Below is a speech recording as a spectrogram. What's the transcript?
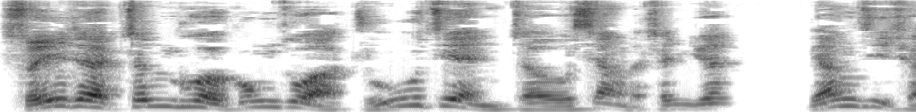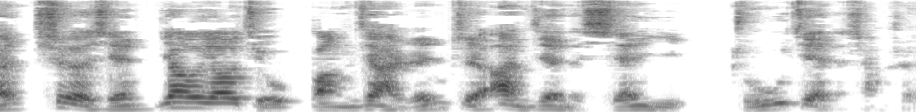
随着侦破工作逐渐走向了深渊，梁继全涉嫌幺幺九绑架人质案件的嫌疑逐渐的上升。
